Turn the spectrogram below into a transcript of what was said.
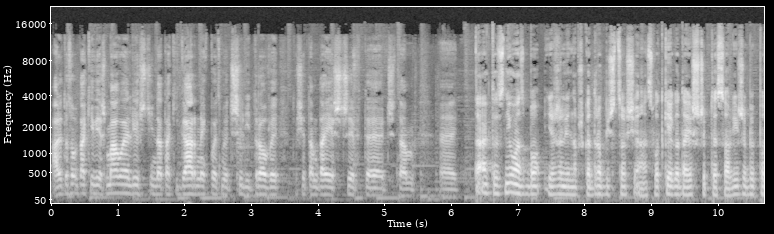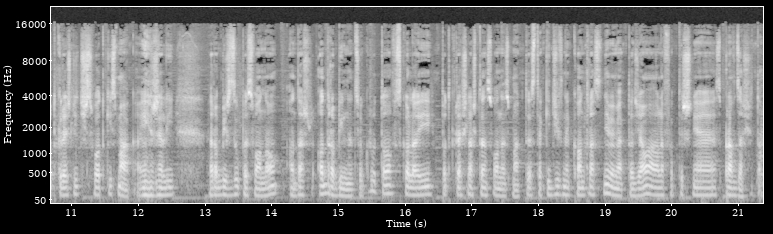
ale to są takie, wiesz, małe liści na taki garnek, powiedzmy 3 litrowy, to się tam daje szczyptę, czy tam e, Tak, to jest niuans, bo jeżeli na przykład robisz coś e, słodkiego, dajesz szczyptę soli, żeby podkreślić słodki smak, a jeżeli robisz zupę słoną, a dasz odrobinę cukru, to z kolei podkreślasz ten słony smak. To jest taki dziwny kontrast, nie wiem jak to działa, ale faktycznie sprawdza się to.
